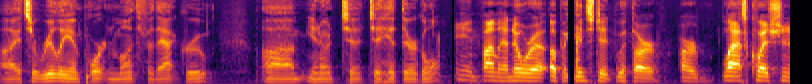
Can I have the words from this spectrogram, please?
uh, it's a really important month for that group um, you know, to, to hit their goal. And finally, I know we're up against it with our, our last question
